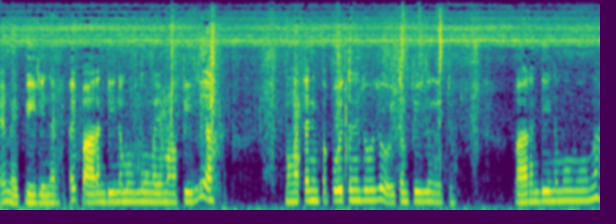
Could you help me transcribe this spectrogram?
Eh, may pili na rin. Ay, parang di namumunga yung mga pili ah. Mga tanim pa po ito ni Lolo. Itong piling ito. Parang di namumunga.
